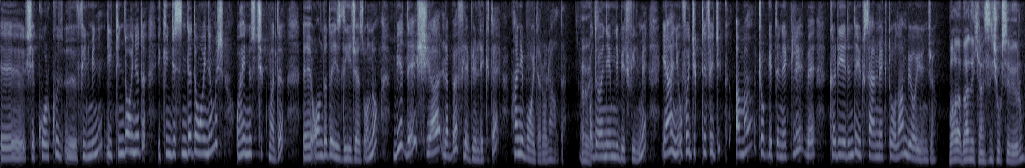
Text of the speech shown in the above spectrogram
e, şey korku e, filminin ilkinde oynadı. İkincisinde de oynamış. O henüz çıkmadı. E, onda da izleyeceğiz onu. Bir de Shia LaBeouf'le birlikte Honey Boy'da rol aldı. Evet. O da önemli bir filmi. Yani ufacık tefecik ama çok yetenekli ve kariyerinde yükselmekte olan bir oyuncu. Valla ben de kendisini çok seviyorum.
